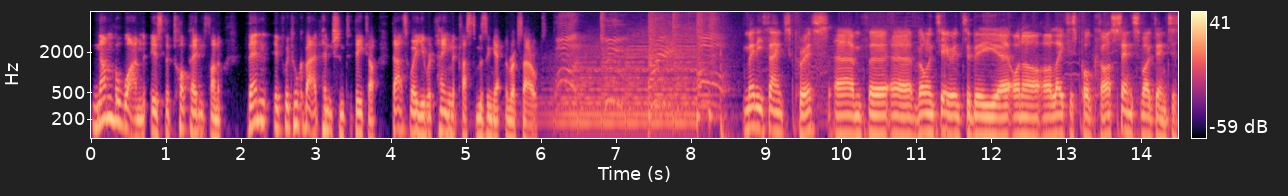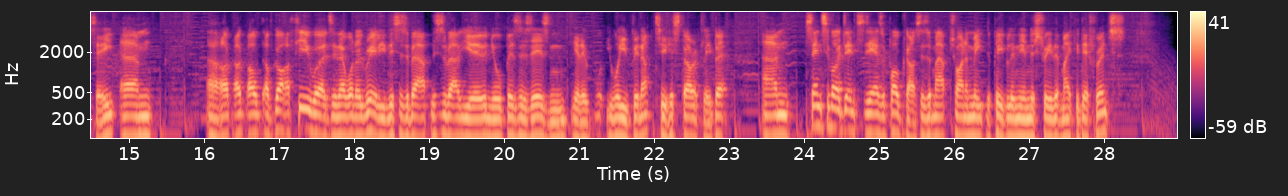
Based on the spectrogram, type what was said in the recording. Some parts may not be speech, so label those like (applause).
number one is the top end funnel. Then, if we talk about attention to detail, that's where you retain the customers and get the referrals. Many thanks, Chris, um, for uh, volunteering to be uh, on our, our, latest podcast, Sense of Identity. Um, uh, I, have got a few words and I want to really. This is about this is about you and your businesses and you know what you've been up to historically. But um, sense of identity as a podcast is about trying to meet the people in the industry that make a difference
